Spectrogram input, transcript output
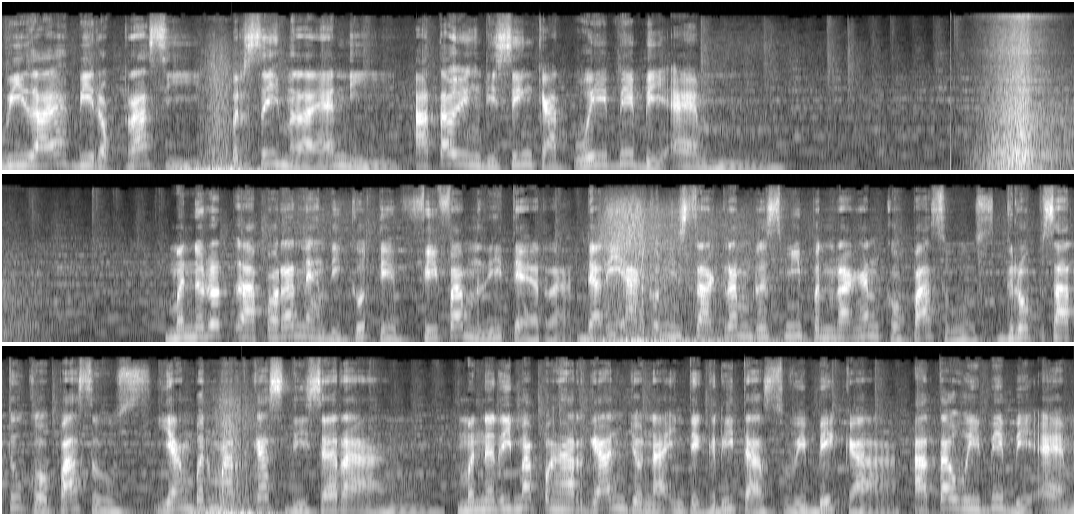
Wilayah Birokrasi Bersih Melayani atau yang disingkat WBBM. Menurut laporan yang dikutip FIFA Militer dari akun Instagram resmi penerangan Kopassus, Grup 1 Kopassus yang bermarkas di Serang, menerima penghargaan Zona Integritas WBK atau WBBM.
